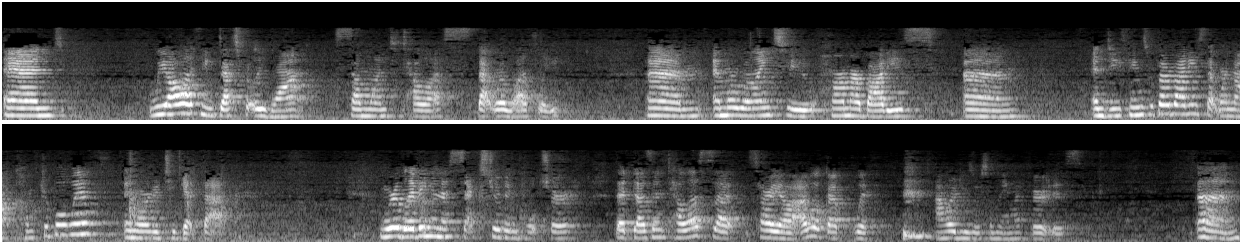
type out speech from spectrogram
And we all, I think, desperately want someone to tell us that we're lovely um, and we're willing to harm our bodies um, and do things with our bodies that we're not comfortable with in order to get that. We're living in a sex driven culture that doesn't tell us that, sorry, y'all, I woke up with allergies or something, my throat is. Um,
